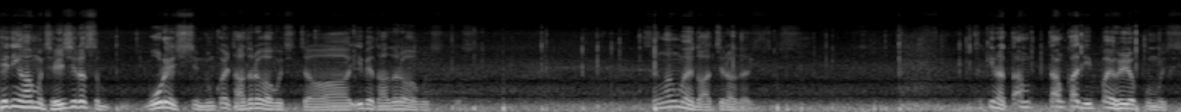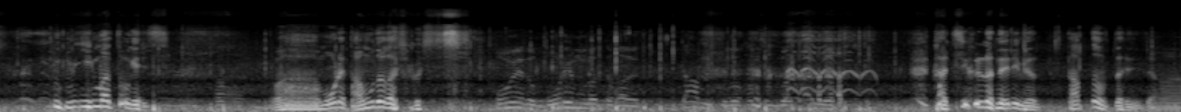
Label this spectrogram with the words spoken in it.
헤딩 하면 제일 싫었어 모래 씨 눈깔 다 들어가고 진짜 와, 입에 다 들어가고 진짜 씨. 생각만 해도 아찔하다 진짜 씨. 특히나 땀 땀까지 이빨에 씨. 이마통에 씨. 아, 와 모래 다 묻어가지고 씨. 볼에도 모래 묻었다가 땀 그거 같이 묻었다. 같이 흘러내리면 답도 없다 진짜 와.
